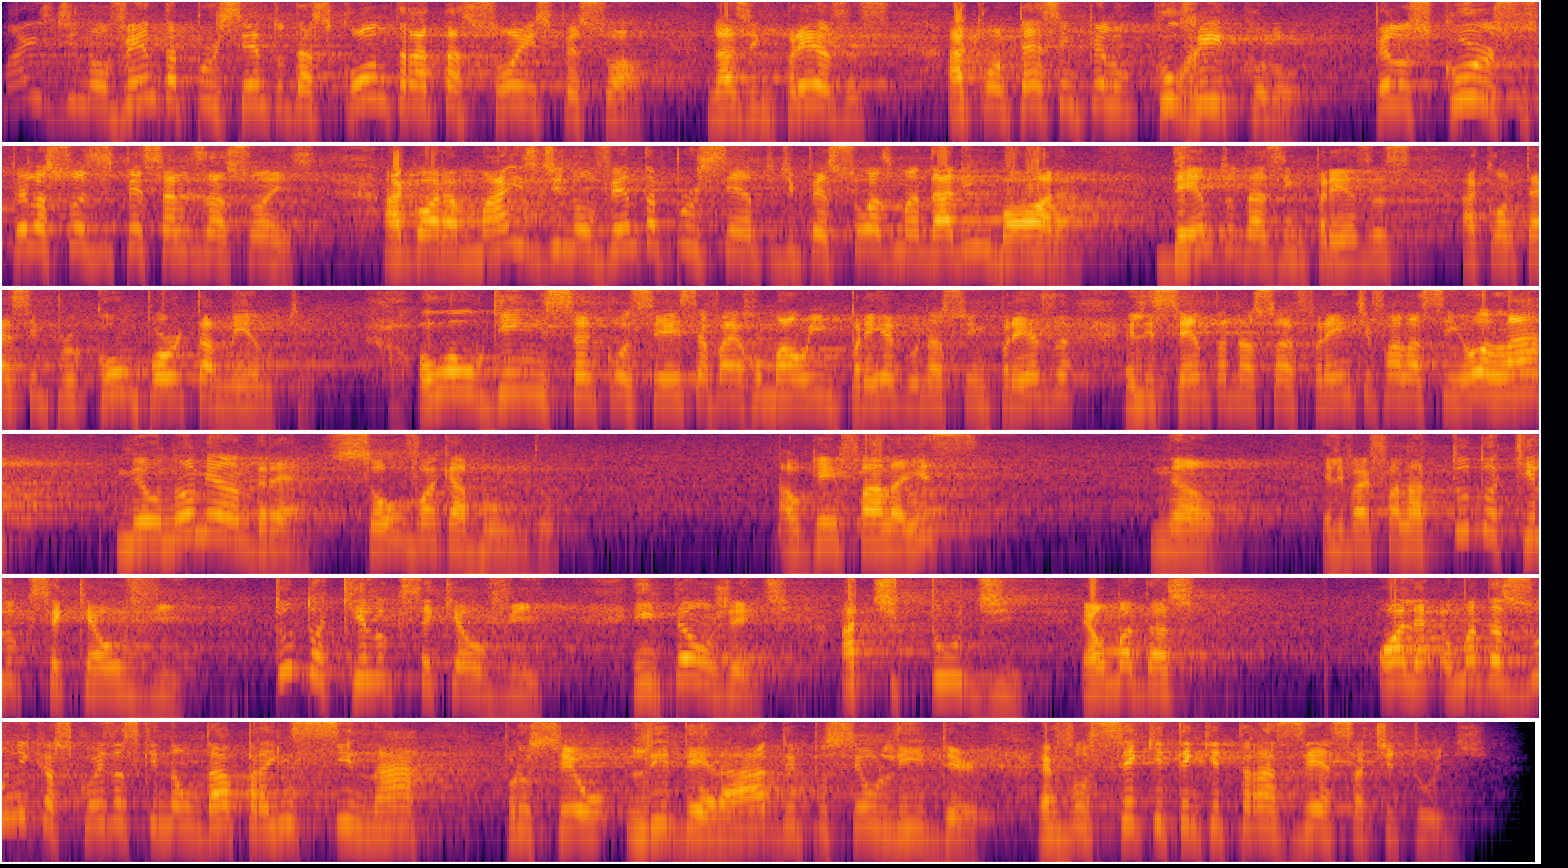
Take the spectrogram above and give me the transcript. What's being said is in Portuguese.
Mais de 90% das contratações, pessoal, nas empresas acontecem pelo currículo, pelos cursos, pelas suas especializações. Agora, mais de 90% de pessoas mandadas embora dentro das empresas acontecem por comportamento. Ou alguém em sã consciência vai arrumar um emprego na sua empresa, ele senta na sua frente e fala assim: Olá, meu nome é André, sou vagabundo. Alguém fala isso? Não. Ele vai falar tudo aquilo que você quer ouvir. Tudo aquilo que você quer ouvir. Então, gente, atitude é uma das olha, é uma das únicas coisas que não dá para ensinar para o seu liderado e para o seu líder. É você que tem que trazer essa atitude.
